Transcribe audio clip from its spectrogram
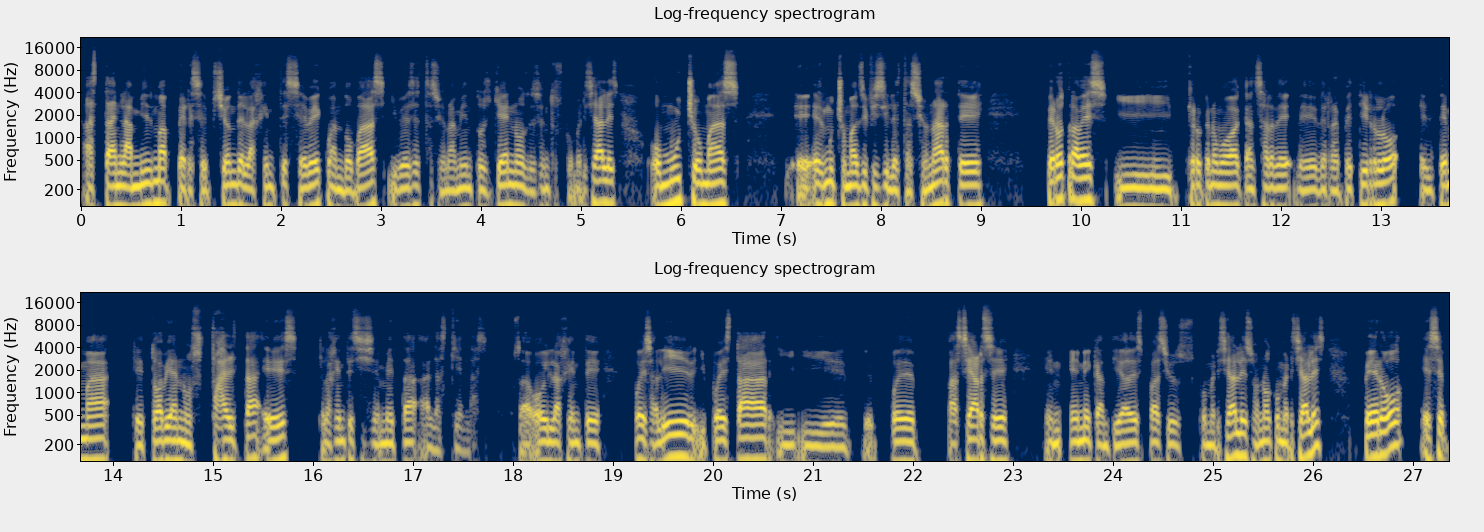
hasta en la misma percepción de la gente se ve cuando vas y ves estacionamientos llenos de centros comerciales o mucho más, eh, es mucho más difícil estacionarte. Pero otra vez, y creo que no me voy a cansar de, de repetirlo, el tema que todavía nos falta es que la gente sí se meta a las tiendas. O sea, hoy la gente puede salir y puede estar y, eh, puede pasearse en N cantidad de espacios comerciales o no comerciales, pero ese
